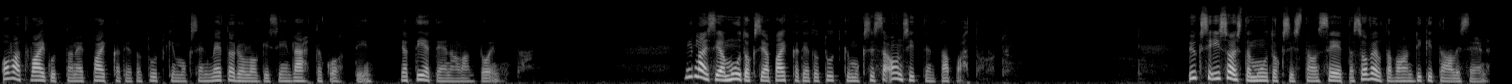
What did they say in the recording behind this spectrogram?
ovat vaikuttaneet paikkatietotutkimuksen metodologisiin lähtökohtiin ja tieteenalan toimintaan. Millaisia muutoksia paikkatietotutkimuksessa on sitten tapahtunut? Yksi isoista muutoksista on se, että soveltavaan digitaaliseen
